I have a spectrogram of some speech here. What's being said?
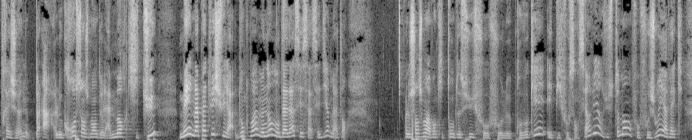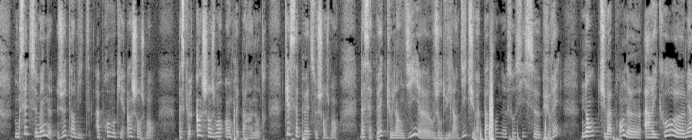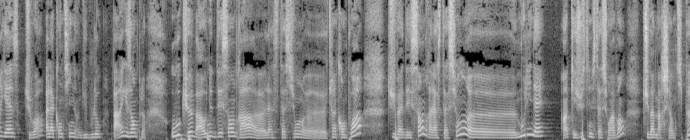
très jeune. Bah, le gros changement de la mort qui tue, mais il m'a pas tué, je suis là. Donc moi, maintenant, mon dada, c'est ça. C'est dire, mais attends, le changement, avant qu'il tombe dessus, il faut, le provoquer et puis il faut s'en servir, justement. Il faut, faut jouer avec. Donc cette semaine, je t'invite à provoquer un changement parce qu'un changement en prépare un autre. Qu'est-ce que ça peut être ce changement? Bah, Ça peut être que lundi, euh, aujourd'hui lundi, tu vas pas prendre saucisse euh, purée. Non, tu vas prendre euh, haricots merguez, tu vois, à la cantine du boulot, par exemple. Ou que, bah, au lieu de descendre à la station Quincampoix, tu vas descendre à la station Moulinet, hein, qui est juste une station avant. Tu vas marcher un petit peu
